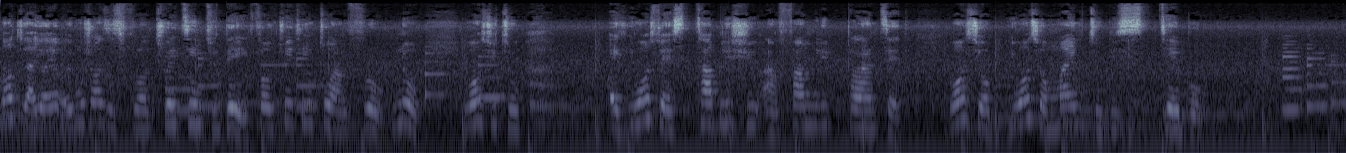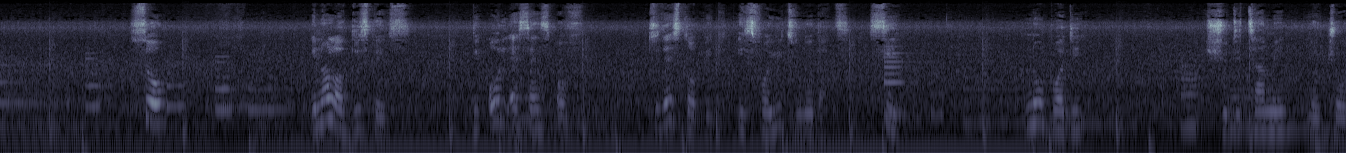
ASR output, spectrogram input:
Not that your emotions is fluctuating today fluctuating to and fro. No. He wants you to eh, he wants to establish you and family planted. He wants your he wants your mind to be stable. So in all of these things the whole essence of today's topic is for you to know that see nobody should determine your joy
